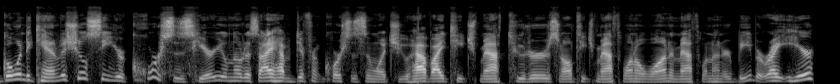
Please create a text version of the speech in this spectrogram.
go into Canvas, you'll see your courses here. You'll notice I have different courses than what you have. I teach Math Tutors and I'll teach Math 101 and Math 100B, but right here,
